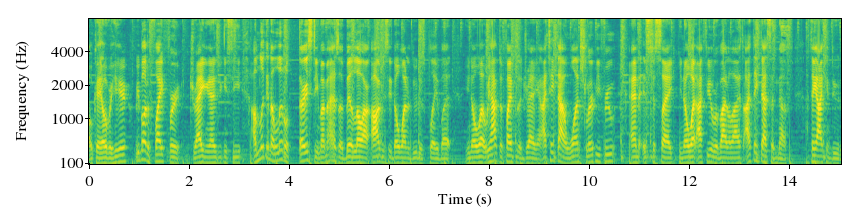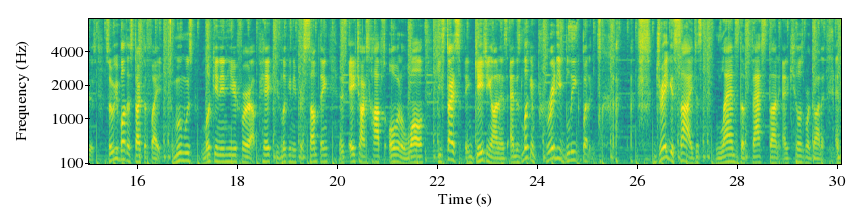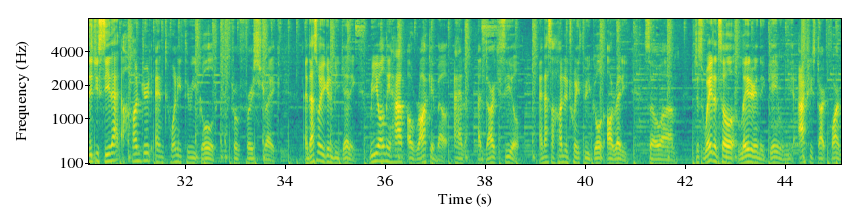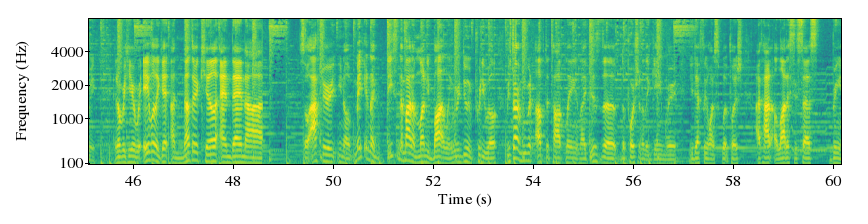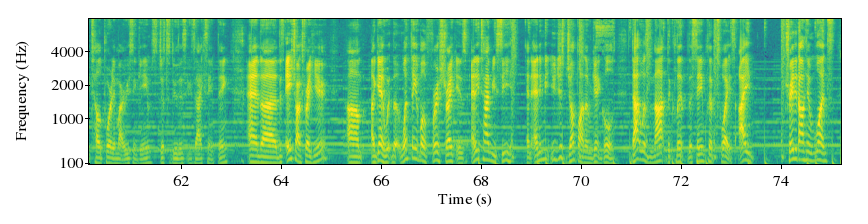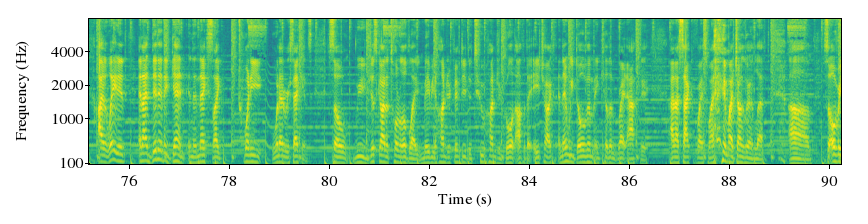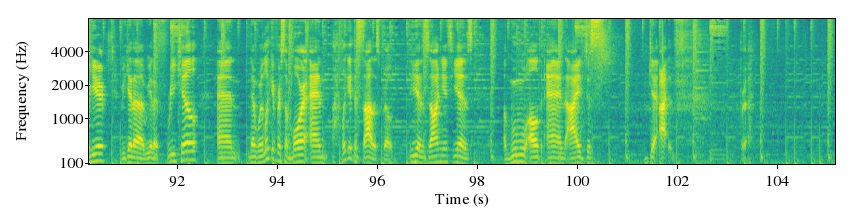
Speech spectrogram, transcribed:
Okay, over here, we about to fight for Dragon, as you can see. I'm looking a little thirsty. My man is a bit low. I obviously don't want to do this play, but you know what? We have to fight for the Dragon. I take that one Slurpee fruit, and it's just like, you know what? I feel revitalized. I think that's enough. I think I can do this. So we're about to start the fight. Amumu's looking in here for a pick. He's looking in for something. And this Aatrox hops over the wall. He starts engaging on us and it's looking pretty bleak, but Sai just lands the fast stun and kills Morgana. And did you see that? 123 gold from first strike. And that's what you're going to be getting. We only have a rocket belt and a dark seal. And that's 123 gold already. So um, just wait until later in the game when we actually start farming. And over here, we're able to get another kill and then uh, so after, you know, making a decent amount of money bot lane, we are doing pretty well. We start moving up the top lane. Like this is the, the portion of the game where you definitely want to split push. I've had a lot of success bringing teleport in my recent games just to do this exact same thing. And uh, this Aatrox right here, um, again, the one thing about first strike is anytime you see an enemy, you just jump on them, get gold. That was not the clip, the same clip twice. I traded on him once, I waited, and I did it again in the next like 20 whatever seconds. So we just got a total of like maybe 150 to 200 gold off of the Aatrox, and then we dove him and killed him right after. And I sacrificed my my jungler and left. Um, so over here we get a we get a free kill, and then we're looking for some more. And look at the Sylas, bro. He has Zhonya's, he has a Mumu ult, and I just get I, bruh.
